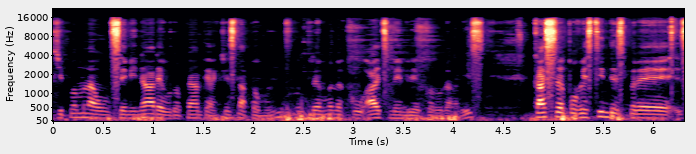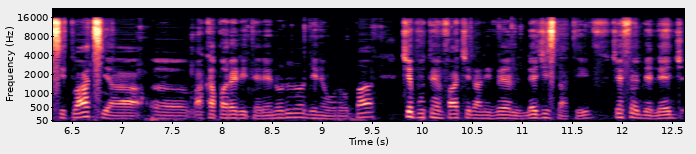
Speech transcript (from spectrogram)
Participăm la un seminar european pe acces la pământ, împreună cu alți membri Ecoruralis, ca să povestim despre situația uh, acapărării terenurilor din Europa, ce putem face la nivel legislativ, ce fel de legi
